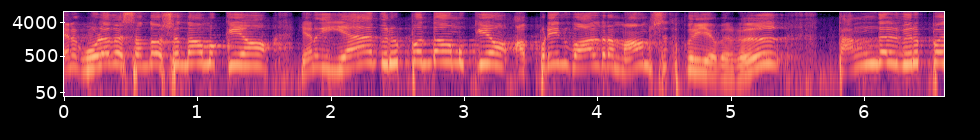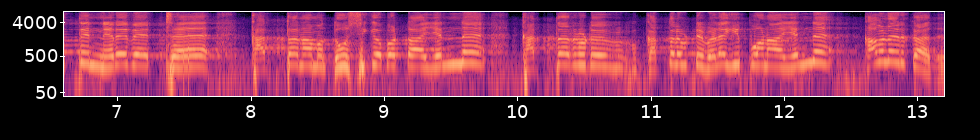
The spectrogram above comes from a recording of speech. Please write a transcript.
எனக்கு உலக சந்தோஷம் தான் முக்கியம் எனக்கு ஏன் விருப்பம் தான் முக்கியம் அப்படின்னு வாழ்ற மாம்சத்துக்குரியவர்கள் தங்கள் விருப்பத்தை நிறைவேற்ற கத்தர் நம்ம தூசிக்கப்பட்டா என்ன கத்தருடைய கத்தரை விட்டு விலகி போனா என்ன? கவலை இருக்காது.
